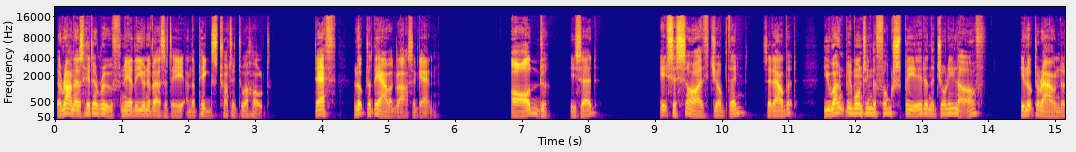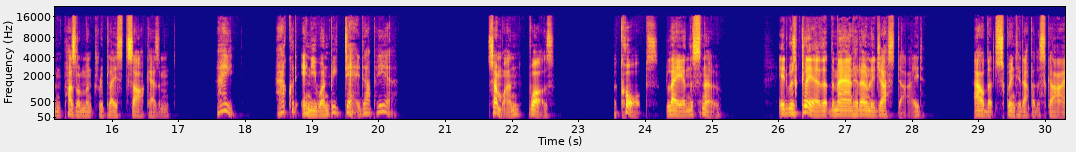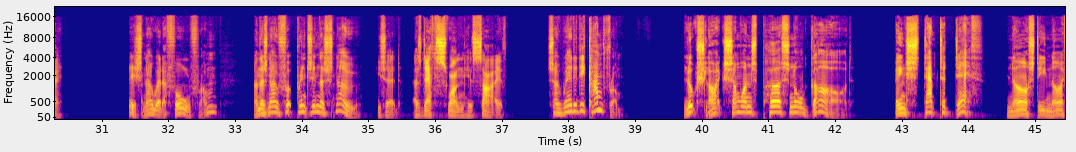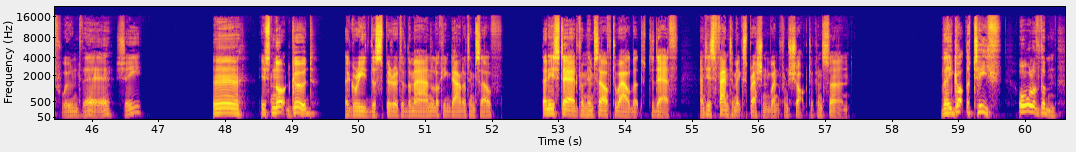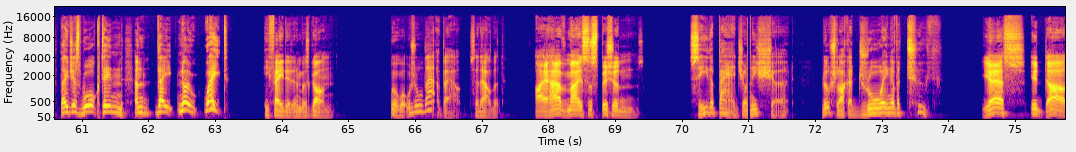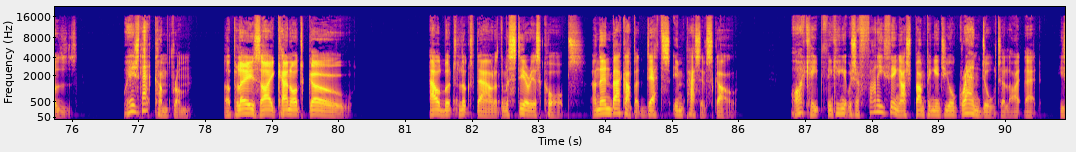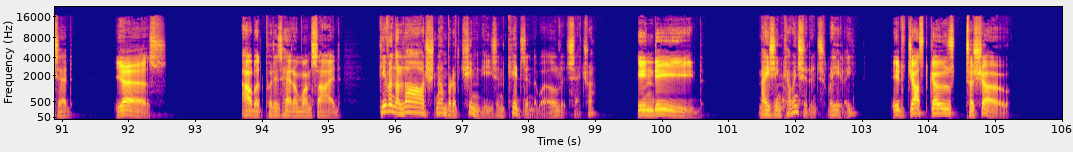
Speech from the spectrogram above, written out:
The runners hit a roof near the university, and the pigs trotted to a halt. Death looked at the hourglass again. Odd, he said. It's a scythe job, then, said Albert. You won't be wanting the false speed and the jolly laugh. He looked around, and puzzlement replaced sarcasm. Hey, how could anyone be dead up here? Someone was. A corpse lay in the snow. It was clear that the man had only just died. Albert squinted up at the sky. There's nowhere to fall from, and there's no footprints in the snow, he said, as Death swung his scythe. So where did he come from? Looks like someone's personal guard. Been stabbed to death. Nasty knife wound there, see? Uh, it's not good, agreed the spirit of the man, looking down at himself. Then he stared from himself to Albert to Death, and his phantom expression went from shock to concern. They got the teeth, all of them. They just walked in, and they. No, wait! He faded and was gone. Well, what was all that about? said Albert. I have my suspicions. See the badge on his shirt? Looks like a drawing of a tooth. Yes, it does. Where's that come from? A place I cannot go. Albert looked down at the mysterious corpse, and then back up at Death's impassive skull. I keep thinking it was a funny thing us bumping into your granddaughter like that, he said. Yes. Albert put his head on one side. Given the large number of chimneys and kids in the world, etc. Indeed. Amazing coincidence, really. It just goes to show.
